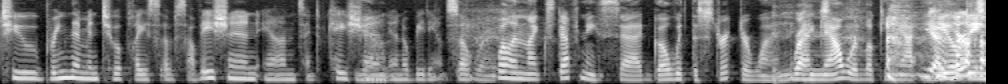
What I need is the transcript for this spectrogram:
to bring them into a place of salvation and sanctification and obedience. So, Well, and like Stephanie said, go with the stricter one. Right. And now we're looking at Yeah, yielding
